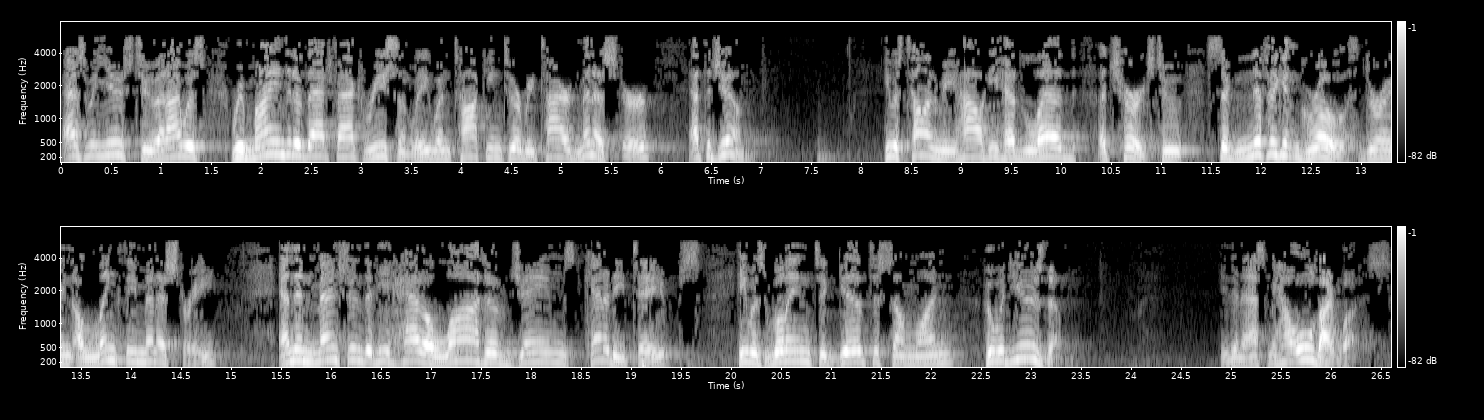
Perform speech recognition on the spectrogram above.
as we used to. And I was reminded of that fact recently when talking to a retired minister at the gym. He was telling me how he had led a church to significant growth during a lengthy ministry, and then mentioned that he had a lot of James Kennedy tapes he was willing to give to someone who would use them. He then asked me how old I was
